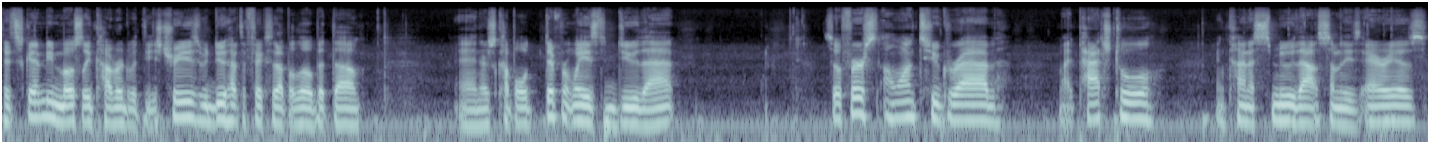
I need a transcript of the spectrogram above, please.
it's going to be mostly covered with these trees. We do have to fix it up a little bit though. And there's a couple different ways to do that. So first I want to grab my patch tool and kind of smooth out some of these areas.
